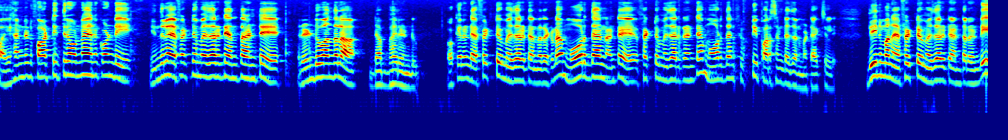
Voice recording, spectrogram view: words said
ఫైవ్ హండ్రెడ్ ఫార్టీ త్రీ ఉన్నాయనుకోండి ఇందులో ఎఫెక్టివ్ మెజారిటీ ఎంత అంటే రెండు వందల డెబ్భై రెండు. ఓకేనండి ఎఫెక్టివ్ మెజారిటీ అన్నారు ఇక్కడ మోర్ దాన్ అంటే ఎఫెక్టివ్ మెజారిటీ అంటే మోర్ దాన్ ఫిఫ్టీ పర్సెంటేజ్ అనమాట యాక్చువల్లీ దీన్ని మనం ఎఫెక్టివ్ మెజారిటీ అంటారండి.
